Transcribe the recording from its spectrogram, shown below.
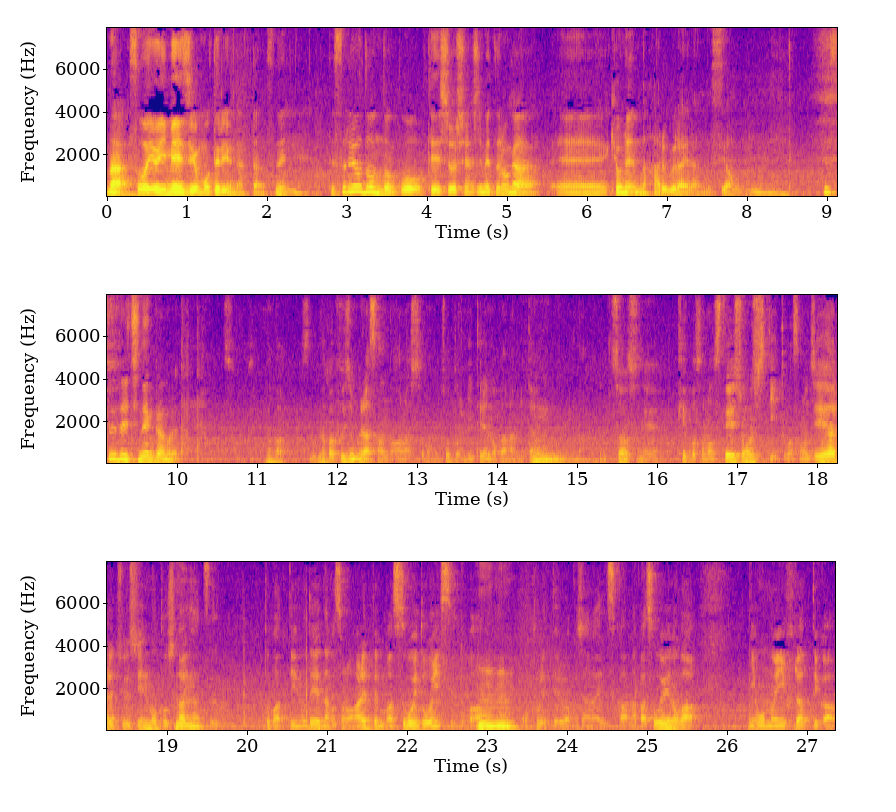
まあそういうイメージを持てるようになったんですね、でそれをどんどんこう提唱し始めたのが、えー去年の春ぐらいなんですよ。でそれで1年間ぐらい経ってなんかなんか藤村さんの話とかもちょっと似てるのかなみたいな、うん。そうですね結構そのステーションシティとかその JR 中心の都市開発とかっていうので、なんかそのあれってまあすごい動員数とかうんうん。取れてるわけじゃないですか。なんかそういうのが日本のインフラっていうか、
